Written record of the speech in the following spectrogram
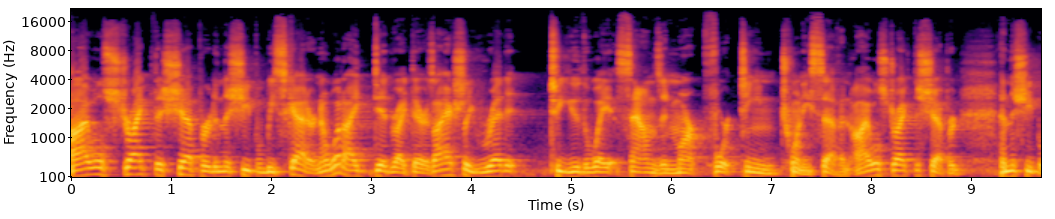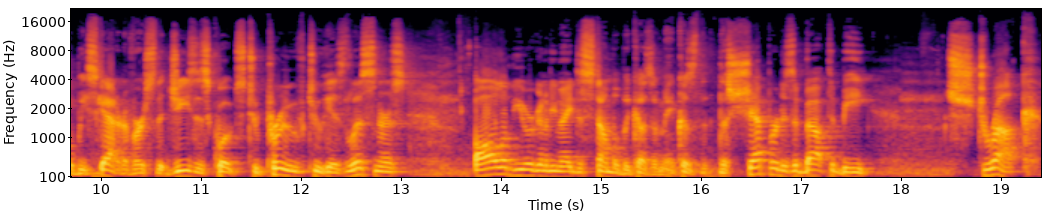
I will strike the shepherd and the sheep will be scattered. Now, what I did right there is I actually read it to you the way it sounds in Mark 14 27. I will strike the shepherd and the sheep will be scattered, a verse that Jesus quotes to prove to his listeners all of you are going to be made to stumble because of me, because the shepherd is about to be struck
